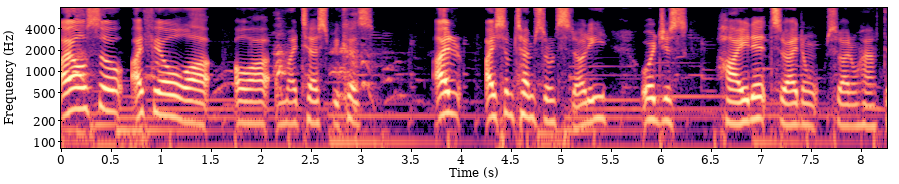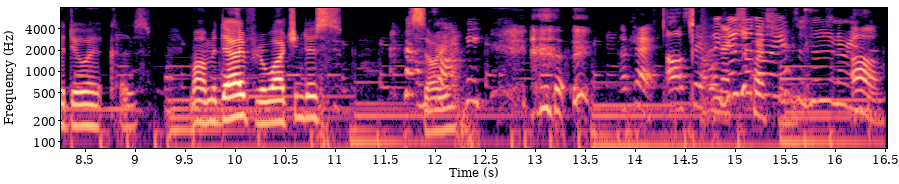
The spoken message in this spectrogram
I also I fail a lot a lot on my test because I, I sometimes don't study or just hide it so I don't so I don't have to do it cuz mom and dad if you're watching this sorry. Okay, I'll say the next question. Oh. Oh,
